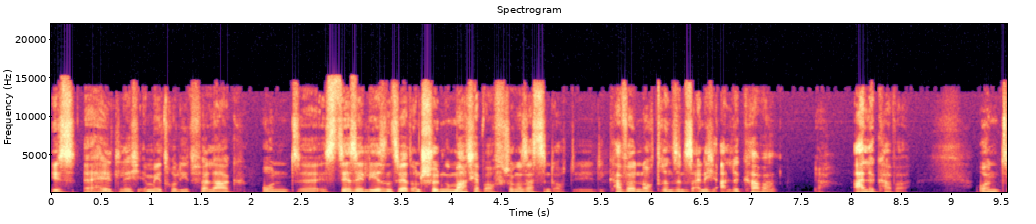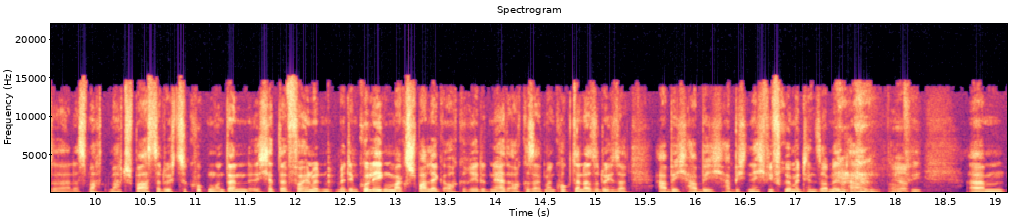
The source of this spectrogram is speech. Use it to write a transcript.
ist erhältlich im Metrolit Verlag und äh, ist sehr, sehr lesenswert und schön gemacht. Ich habe auch schon gesagt, sind auch die, die Cover noch drin. Sind es eigentlich alle Cover? Ja. Alle Cover. Und äh, das macht, macht Spaß, da durchzugucken. Und dann, ich hatte vorhin mit, mit dem Kollegen Max Spalleck auch geredet und er hat auch gesagt, man guckt dann da so durch und sagt, habe ich, habe ich, habe ich nicht, wie früher mit den Sammelkarten irgendwie. Ähm,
